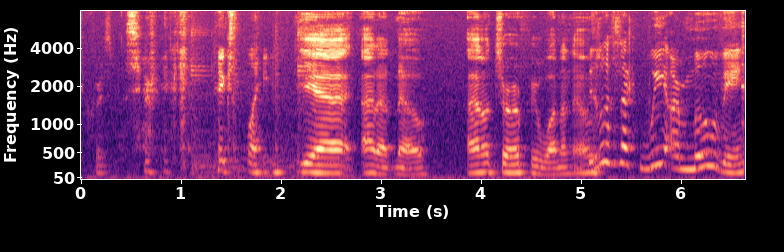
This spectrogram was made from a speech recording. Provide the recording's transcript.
to Christmas, Eric? Explain. Yeah, I don't know. I'm not sure if we wanna know. It looks like we are moving.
